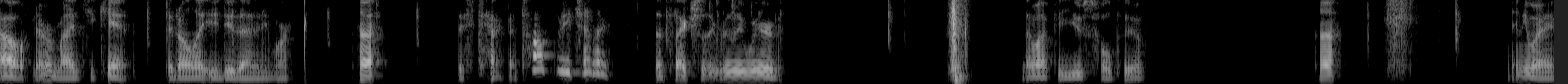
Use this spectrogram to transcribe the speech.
Oh, never mind, you can't. They don't let you do that anymore. they stack on top of each other. That's actually really weird. That might be useful too. Huh. Anyway,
